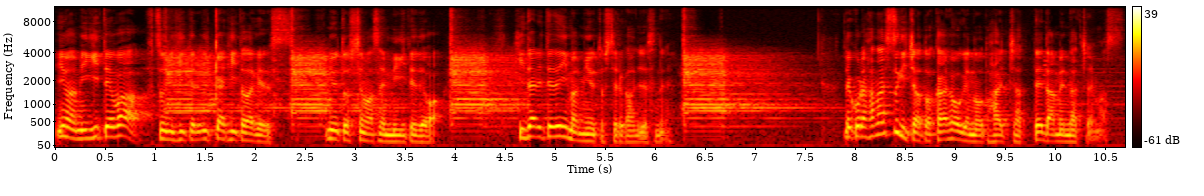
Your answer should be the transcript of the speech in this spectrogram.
今右手は普通に弾いてる。1回弾いただけです。ミュートしてません右手では。左手で今ミュートしてる感じですね。でこれ離しすぎちゃうと開放弦の音入っちゃってダメになっちゃいます。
